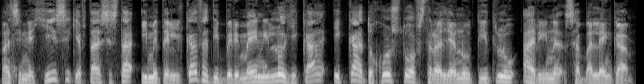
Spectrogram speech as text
Αν συνεχίσει και φτάσει στα ημετελικά, θα την περιμένει λογικά η κάτοχος του Αυστραλιανού τίτλου Αρίνα Σαμπαλέγκα.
